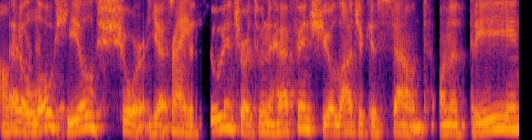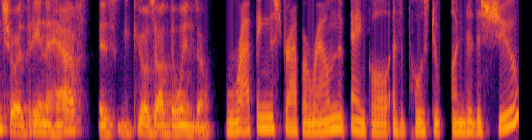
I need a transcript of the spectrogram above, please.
At a low heel, sure, yes. Right. At a two inch or two and a half inch, your logic is sound. On a three inch or three and a half, is goes out the window. Wrapping the strap around the ankle as opposed to under the shoe.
